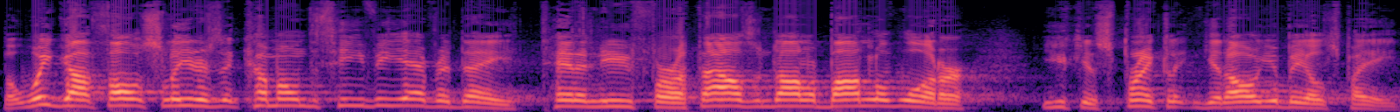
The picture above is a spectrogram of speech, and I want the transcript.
But we got false leaders that come on the TV every day telling you for a thousand dollar bottle of water you can sprinkle it and get all your bills paid.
